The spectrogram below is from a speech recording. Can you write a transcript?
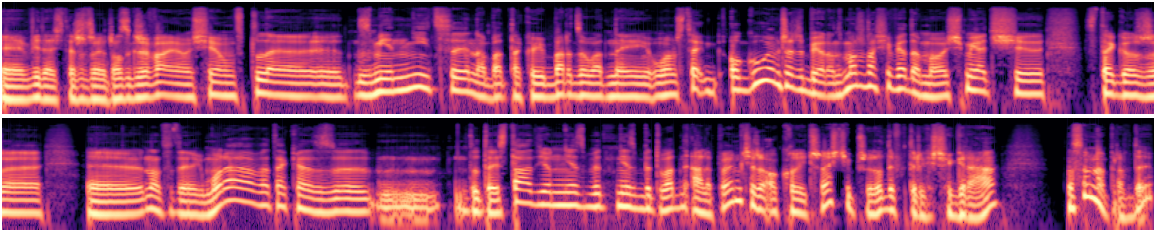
E, widać też, że rozgrzewają się w tle e, zmiennicy na takiej bardzo ładnej łączce. Ogółem rzecz biorąc, można się wiadomo śmiać z tego, że no tutaj murawa taka, tutaj stadion niezbyt, niezbyt ładny, ale powiem ci, że okoliczności przyrody, w których się gra, no są naprawdę,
